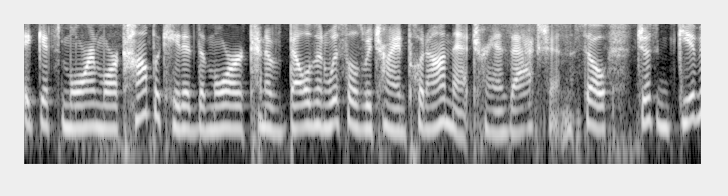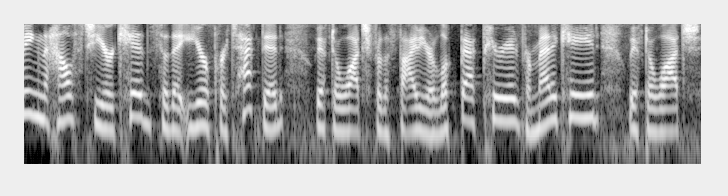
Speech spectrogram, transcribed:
it gets more and more complicated the more kind of bells and whistles we try and put on that transaction. So just giving the house to your kids so that you're protected, we have to watch for the five year look back period for Medicaid. We have to watch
